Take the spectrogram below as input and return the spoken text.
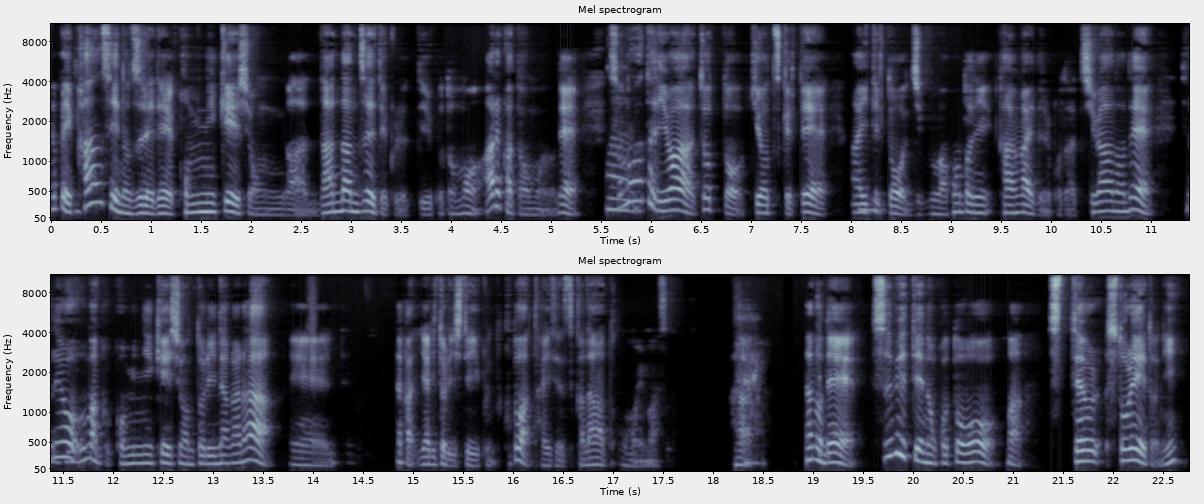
やっぱり感性のズレでコミュニケーションがだんだんずれてくるっていうこともあるかと思うので、はい。そのあたりはちょっと気をつけて、相手と自分は本当に考えていることは違うので、それをうまくコミュニケーションを取りながら、えー、なんかやり取りしていくことは大切かなと思います。はい。はいなので、すべてのことを、まあ、ステストレートに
